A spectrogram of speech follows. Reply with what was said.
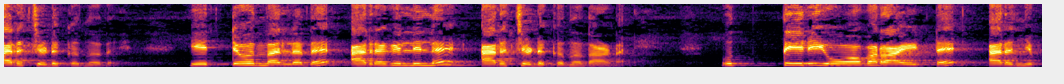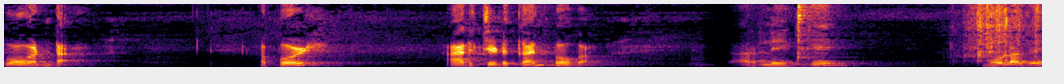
അരച്ചെടുക്കുന്നത്. ഏറ്റവും നല്ലത് അരകല്ലിൽ അരച്ചെടുക്കുന്നതാണ്. ഒത്തിരി ഓവറായിട്ട് അരഞ്ഞു പോകണ്ട. അപ്പോൾ അരച്ചെടുക്കാൻ പോകാം. ജാറിലേക്ക് മുളക്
